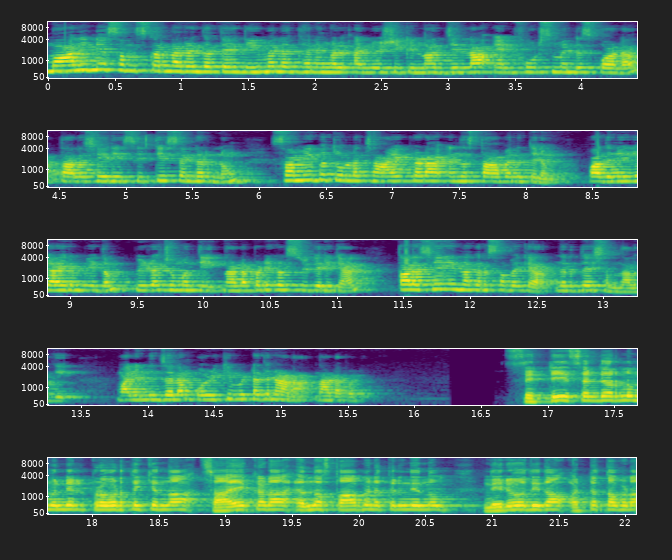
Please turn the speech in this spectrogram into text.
മാലിന്യ സംസ്കരണ രംഗത്തെ നിയമലംഘനങ്ങൾ അന്വേഷിക്കുന്ന ജില്ലാ എൻഫോഴ്സ്മെന്റ് സ്ക്വാഡ് തലശ്ശേരി സിറ്റി സെന്ററിനും സമീപത്തുള്ള ചായക്കട എന്ന സ്ഥാപനത്തിനും പതിനയ്യായിരം വീതം പിഴ ചുമത്തി നടപടികൾ സ്വീകരിക്കാൻ തലശ്ശേരി നഗരസഭയ്ക്ക് നിർദ്ദേശം നൽകി. മലിനജലം ഒഴുക്കിവിട്ടതിനാണ് നടപടി. സിറ്റി സെന്ററിനു മുന്നിൽ പ്രവർത്തിക്കുന്ന ചായക്കട എന്ന സ്ഥാപനത്തിൽ നിന്നും നിരോധിത ഒറ്റത്തവണ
